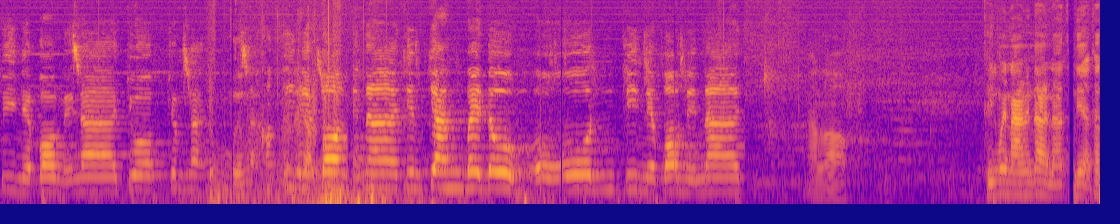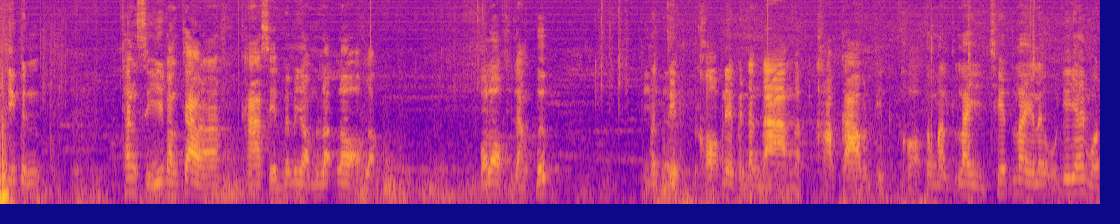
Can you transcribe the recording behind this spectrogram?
พี่เนี่ยบองในนาจวบจำนังเหมือนเขาพี่เนี่ยบองในนาจิมจังใบโดมโอนพี่เนี่ยบองในนาอะลอกทิ้งไว้นานไม่ได้นะเนี่ยถ้าทิ้งเป็นทั้งสีบางเจ้านะทาเสร็จไม่ยอมลอกออกหรอกพอลอกทีหลังปุ๊บมันติดขอบเนี่ยเป็นด่างๆแบบคาบกาวมันติดขอบต้องมาไล่เช็ดไล่อะไรเยอะแยะหมด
